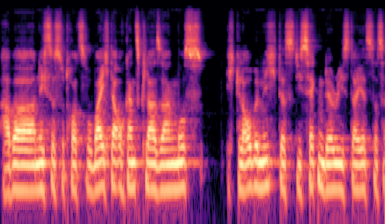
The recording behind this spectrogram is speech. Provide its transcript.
Aber nichtsdestotrotz, wobei ich da auch ganz klar sagen muss, ich glaube nicht, dass die Secondaries da jetzt das,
